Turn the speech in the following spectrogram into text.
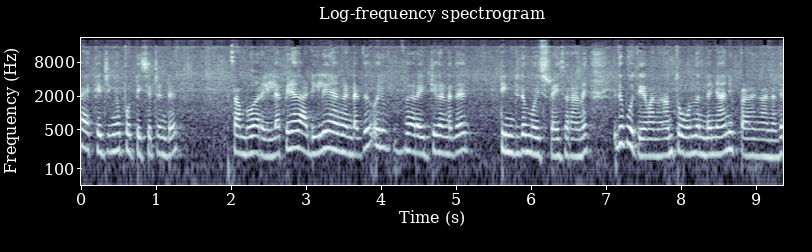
പാക്കേജിങ് പൊട്ടിച്ചിട്ടുണ്ട്. സംഭവം അറിയില്ല. പിന്നെ അത് അടിയിൽ ഞാൻ കണ്ടത് ഒരു വെറൈറ്റി കണ്ടത് ടിന്റഡ് മോയ്സ്ചറൈസറാണ് ഇത് പുതിയ വന്നതാണെന്ന് തോന്നുന്നുണ്ട്. ഞാൻ ഇപ്പോഴാണ് കാണുന്നത്.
